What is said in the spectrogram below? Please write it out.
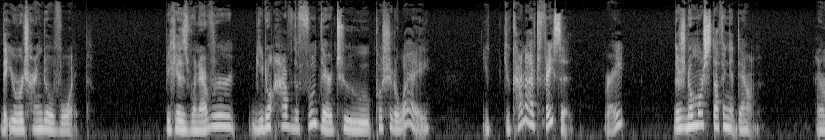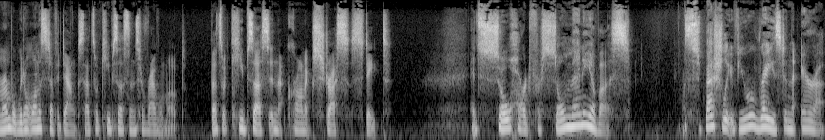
that you were trying to avoid. Because whenever you don't have the food there to push it away, you, you kind of have to face it, right? There's no more stuffing it down. And remember, we don't want to stuff it down because that's what keeps us in survival mode. That's what keeps us in that chronic stress state. It's so hard for so many of us, especially if you were raised in the era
